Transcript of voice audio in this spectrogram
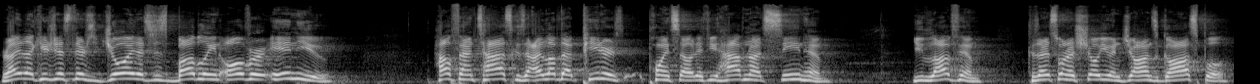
Right? Like you're just, there's joy that's just bubbling over in you. How fantastic is that? I love that Peter points out if you have not seen him, you love him. Because I just want to show you in John's gospel.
